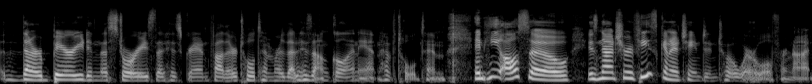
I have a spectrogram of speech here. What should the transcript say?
that are buried in the stories that his grandfather told him or that his uncle and aunt have told him. And he also is not sure if he's going to change into a werewolf or not.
